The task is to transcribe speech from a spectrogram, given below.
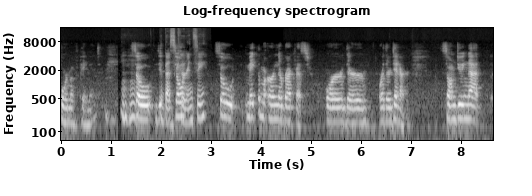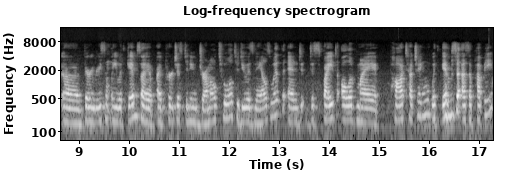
form of payment. Mhm. So the best currency. so make them earn their breakfast or their or their dinner. So I'm doing that uh, very recently with Gibbs. I, I purchased a new Dremel tool to do his nails with, and despite all of my paw touching with Gibbs as a puppy,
